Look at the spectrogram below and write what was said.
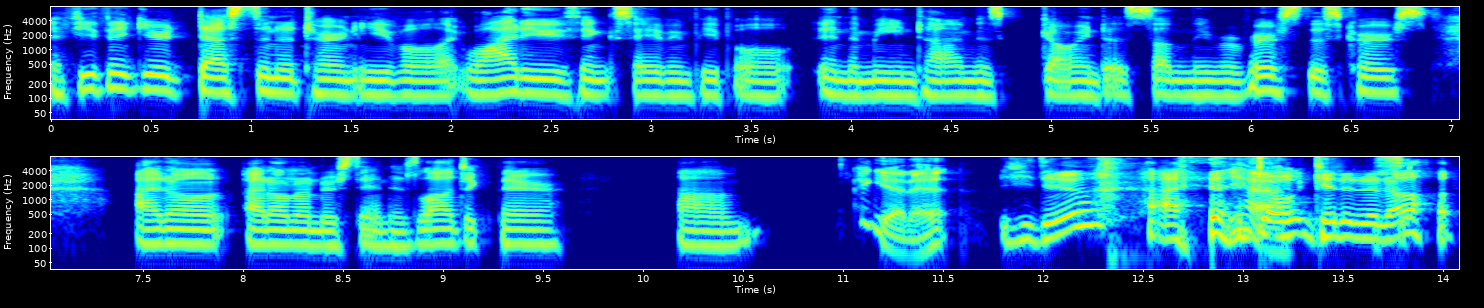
if you think you're destined to turn evil, like why do you think saving people in the meantime is going to suddenly reverse this curse? I don't I don't understand his logic there. Um I get it. you do? I Yeah. don't get it at So- all.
